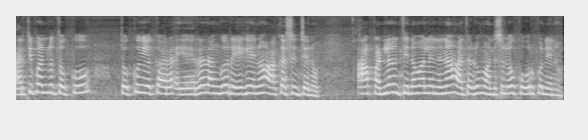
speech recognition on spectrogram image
అరటి పండ్లు తొక్కు తొక్కు యొక్క ఎర్ర రంగు రేగేను ఆకర్షించెను. ఆ పండ్లను తినవలన అతడు మనసులో కోరుకునేను.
